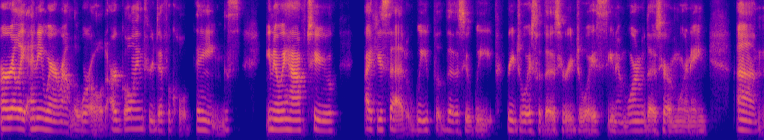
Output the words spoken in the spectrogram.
or really anywhere around the world, are going through difficult things. You know, we have to, like you said, weep with those who weep, rejoice with those who rejoice, you know, mourn with those who are mourning. Um,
